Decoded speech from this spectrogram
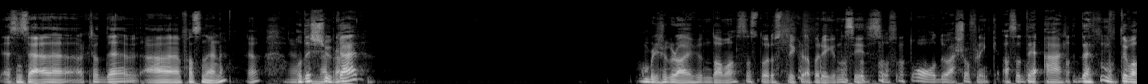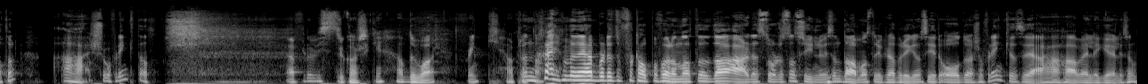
Det syns jeg akkurat det er fascinerende. Ja. Og det sjuke er Man blir så glad i hun dama som står og stryker deg på ryggen og sier så, så, 'Å, du er så flink'. Altså, det er Den motivatoren er så flink, den. Ja, For det visste du kanskje ikke, at du var flink akkurat da. nei, men jeg ble fortalt på forhånd at da er det, står det sannsynligvis en dame og stryker deg på ryggen og sier 'Å, du er så flink'. Og så sier jeg 'Ha veldig gøy', liksom.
